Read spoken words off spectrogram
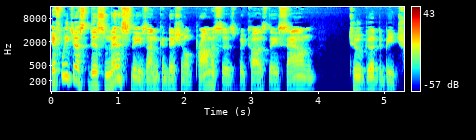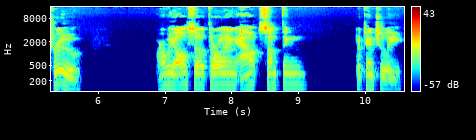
If we just dismiss these unconditional promises because they sound too good to be true, are we also throwing out something potentially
